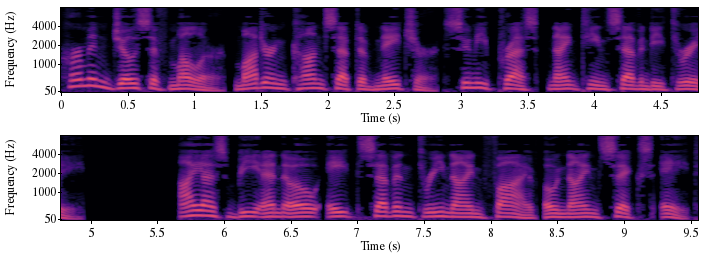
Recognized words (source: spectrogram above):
Hermann Joseph Muller, Modern Concept of Nature SUNY Press, 1973. ISBN 0-87395-096-8.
